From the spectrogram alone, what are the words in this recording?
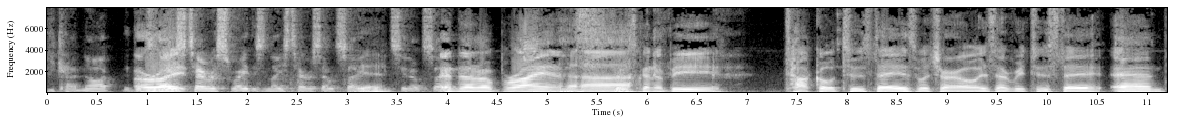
You cannot. There's All a nice terrace, right? There's a nice terrace outside. Yeah. You can sit outside. And then O'Brien's, there's going to be Taco Tuesdays, which are always every Tuesday, and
